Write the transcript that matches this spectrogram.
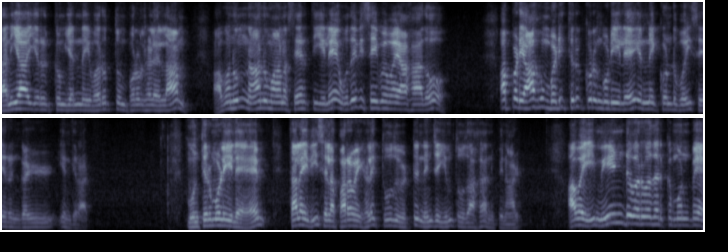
தனியாயிருக்கும் என்னை வருத்தும் பொருள்கள் எல்லாம் அவனும் நானுமான சேர்த்தியிலே உதவி செய்பவையாகாதோ? அப்படி ஆகும்படி திருக்குறுங்குடியிலே என்னை கொண்டு போய் சேருங்கள் என்கிறாள். முன் திருமொழியிலே தலைவி சில பறவைகளை தூதுவிட்டு நெஞ்சையும் தூதாக அனுப்பினாள். அவை மீண்டு வருவதற்கு முன்பே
